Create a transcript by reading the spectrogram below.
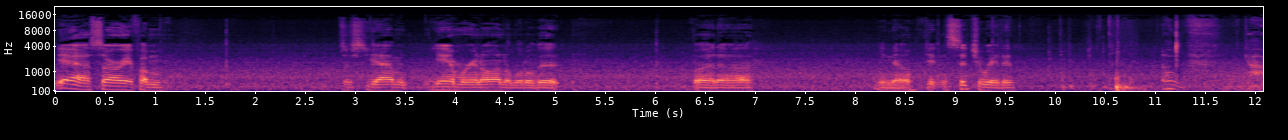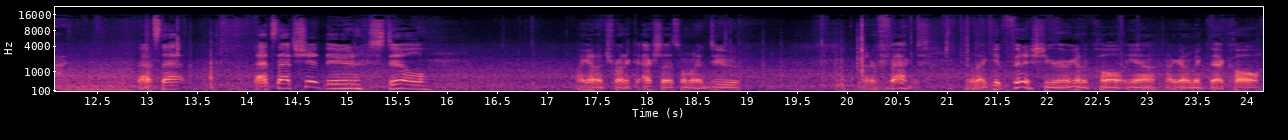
Yeah, sorry if I'm just yam- yammering on a little bit. But, uh, you know, getting situated. Oh, God. That's that. That's that shit, dude. Still. I gotta try to. Actually, that's what I'm gonna do. Matter of fact, when I get finished here, I gotta call. Yeah, I gotta make that call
